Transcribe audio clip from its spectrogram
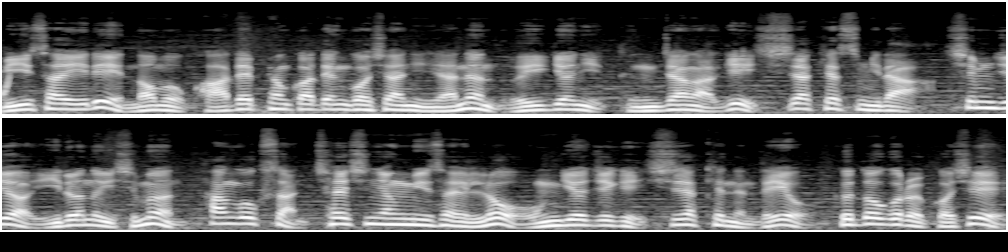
미사일이 너무 과대평가된 것이 아니냐는 의견이 등장하기 시작했습니다. 심지어 이런 의심은 한국산 최신형 미사일로 옮겨지기 시작했 는데요. 그도 그럴 것이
